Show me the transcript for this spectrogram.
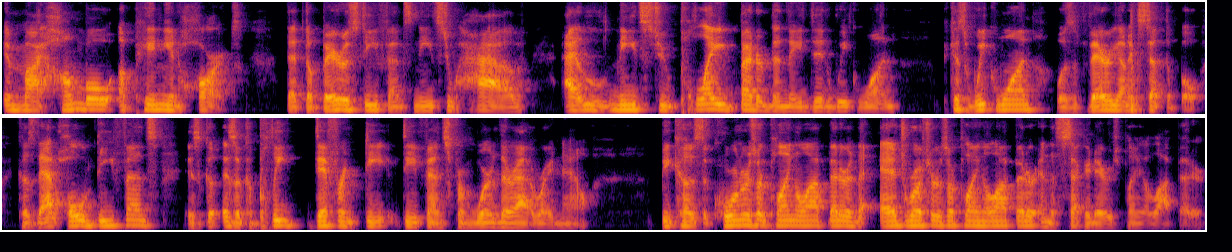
in my humble opinion, heart, that the Bears defense needs to have needs to play better than they did week one because week one was very unacceptable because that whole defense is is a complete different de- defense from where they're at right now because the corners are playing a lot better, the edge rushers are playing a lot better, and the secondary is playing a lot better.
